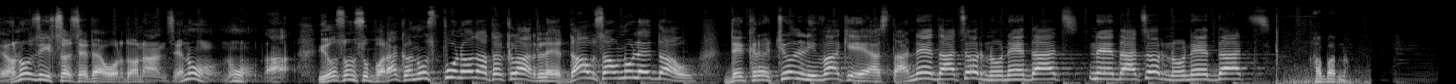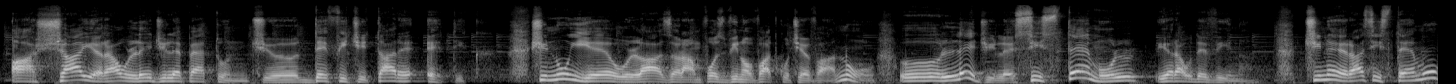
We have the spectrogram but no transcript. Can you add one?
eu nu zic să se dea ordonanțe, nu, nu da. Eu sunt supărat că nu spune odată clar Le dau sau nu le dau. De Crăciun Livache e asta. Ne dați ori nu ne dați Ne dați ori nu ne dați. Habar n-am. Așa erau legile pe atunci, deficitare etic. Și nu eu, Lazar, am fost vinovat cu ceva Nu, legile, sistemul erau de vină Cine era sistemul?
